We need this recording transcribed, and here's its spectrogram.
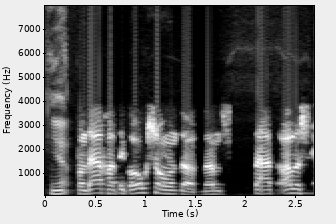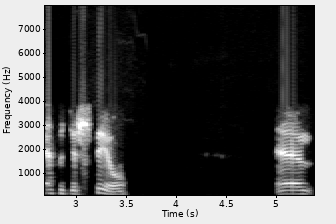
ja, Vandaag had ik ook zo'n dag. Dan staat alles eventjes stil. En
